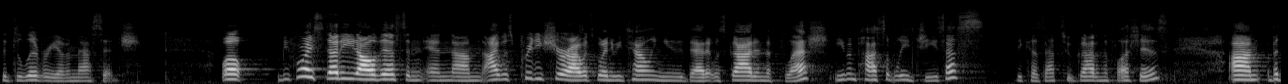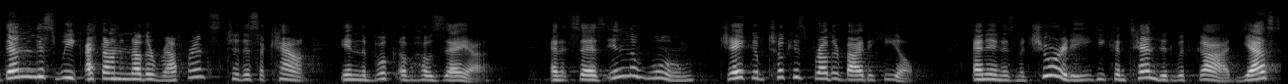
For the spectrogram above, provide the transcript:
the delivery of a message. Well, before I studied all this, and, and um, I was pretty sure I was going to be telling you that it was God in the flesh, even possibly Jesus, because that's who God in the flesh is. Um, but then this week, I found another reference to this account in the book of Hosea. And it says, In the womb, Jacob took his brother by the heel and in his maturity he contended with God. Yes,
